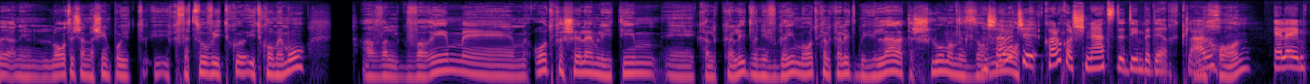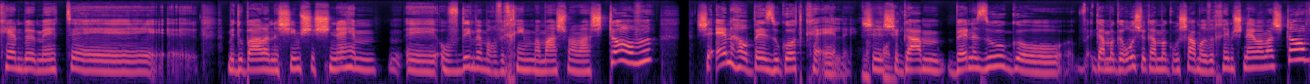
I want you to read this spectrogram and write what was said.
אני לא רוצה שאנשים פה יקפצו ויתקוממו, אבל גברים אה, מאוד קשה להם לעתים אה, כלכלית ונפגעים מאוד כלכלית בגלל התשלום אני המזונות. חושבת שקודם כל שני הצדדים בדרך כלל, נכון, אלא אם כן באמת אה, מדובר על אנשים ששניהם אה, עובדים ומרוויחים ממש ממש טוב, שאין הרבה זוגות כאלה. ש, נכון. שגם בן הזוג, או גם הגרוש וגם הגרושה מרוויחים שניהם ממש טוב.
